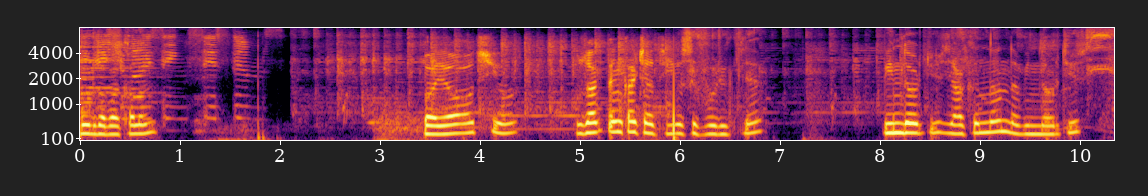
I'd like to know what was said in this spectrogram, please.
Burada bakalım. Bayağı atıyor. Uzaktan kaç atıyor sıfır yükle? 1400 yakından da 1400.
